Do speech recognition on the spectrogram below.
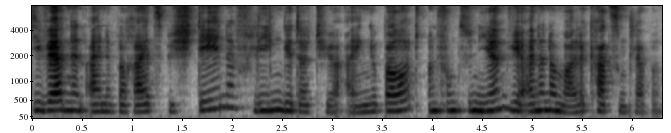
Die werden in eine bereits bestehende Fliegengittertür eingebaut und funktionieren wie eine normale Katzenklappe.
